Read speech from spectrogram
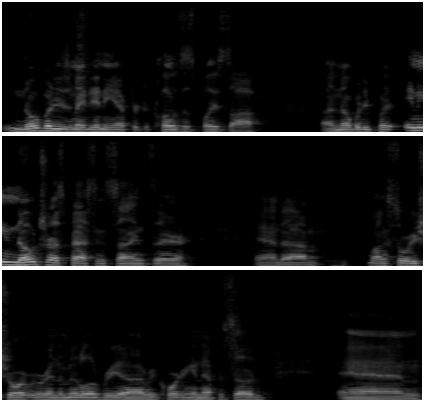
nobody's made any effort to close this place off. Uh, nobody put any no trespassing signs there. And um, long story short, we were in the middle of re, uh, recording an episode, and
